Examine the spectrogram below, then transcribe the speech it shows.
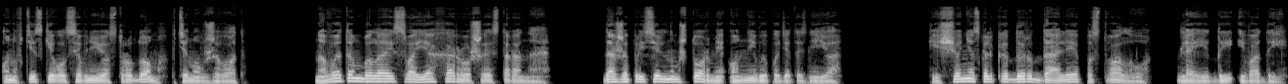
он втискивался в нее с трудом, втянув живот. Но в этом была и своя хорошая сторона. Даже при сильном шторме он не выпадет из нее. Еще несколько дыр далее по стволу, для еды и воды.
